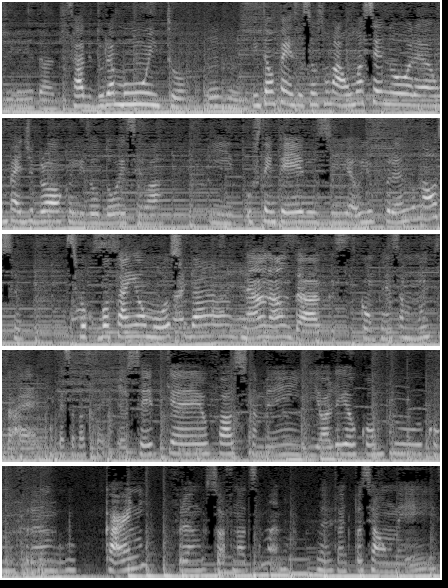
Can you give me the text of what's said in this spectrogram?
dignidade. Sabe, dura muito. Uhum. Então pensa, se eu somar uma cenoura, um pé de brócolis ou dois, sei lá, e os temperos e, e o frango, nossa, se for botar em almoço dá. Não, não, dá. Compensa muito, tá? É, compensa bastante. Eu sei porque eu faço também. E olha, eu compro como frango, carne, frango só final de semana. É. Então, tipo assim, há um mês,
